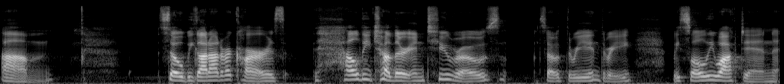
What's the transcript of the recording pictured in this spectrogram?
Um, so we got out of our cars, held each other in two rows, so three and three. We slowly walked in,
